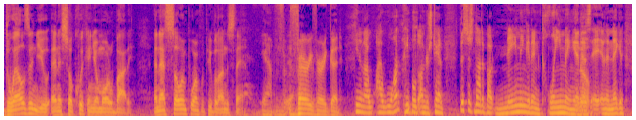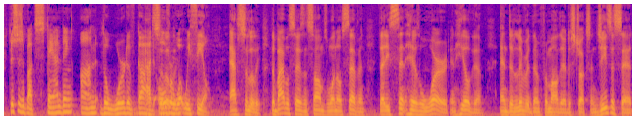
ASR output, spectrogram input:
dwells in you, and it shall quicken your mortal body. And that's so important for people to understand. Yeah, v- very, very good. Keenan, I, I want people to understand this is not about naming it and claiming it No. as a, in a negative. This is about standing on the Word of God Absolutely. over what we feel. Absolutely. The Bible says in Psalms 107 that He sent His word and healed them and delivered them from all their destruction. Jesus said,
